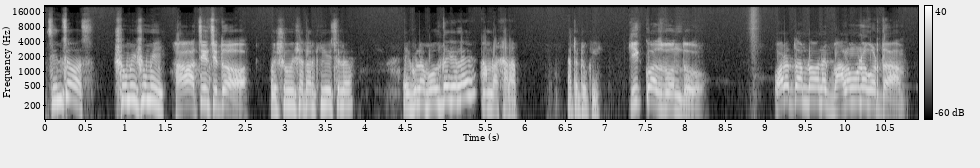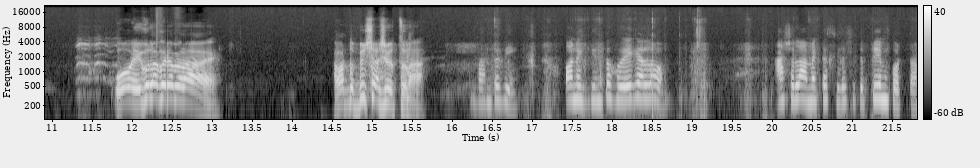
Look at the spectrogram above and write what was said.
চিনছস? সুমি সুমি। হ্যাঁ চিনছি তো। ওই সুমির সাথে আর কি হয়েছিল? এগুলা বলতে গেলে আমরা খারাপ এতটুকুই। কি কস বন্ধু? ওরা তো আমরা অনেক ভালো মনে করতাম। ও এগুলা করে বেড়ায়। আমার তো বিশ্বাসই হচ্ছে না। বান্ধবী অনেক দিন তো হয়ে গেল। আসলে আমি একটা ছেলের সাথে প্রেম করতাম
